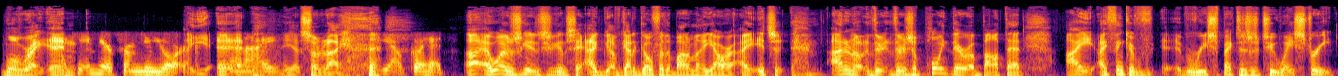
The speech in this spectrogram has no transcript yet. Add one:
Well, right, and I came here from New York, uh, and uh, I yeah, so did I. yeah, go ahead. I I was going to say I, I've got to go for the bottom of the hour. I, it's I don't know. There, there's a point there about that. I I think of respect as a two way street.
